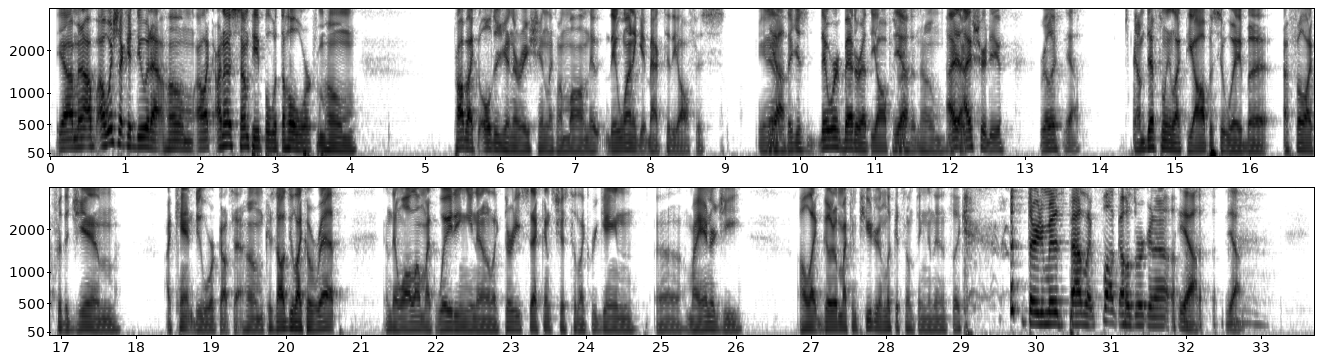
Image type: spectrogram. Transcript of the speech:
Yeah, I mean, I, I wish I could do it at home. I like, I know some people with the whole work from home, probably like the older generation, like my mom, they they want to get back to the office. You know, Yeah. they just they work better at the office Yeah. rather than home. I, I sure do. really, Yeah. I'm definitely like the opposite way, but I feel like for the gym, I can't do workouts at home because I'll do like a rep, and then while I'm like waiting, you know, like 30 seconds just to like regain uh, my energy, I'll like go to my computer and look at something, and then it's like 30 minutes past, like fuck, I was working out. Yeah. Yeah.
